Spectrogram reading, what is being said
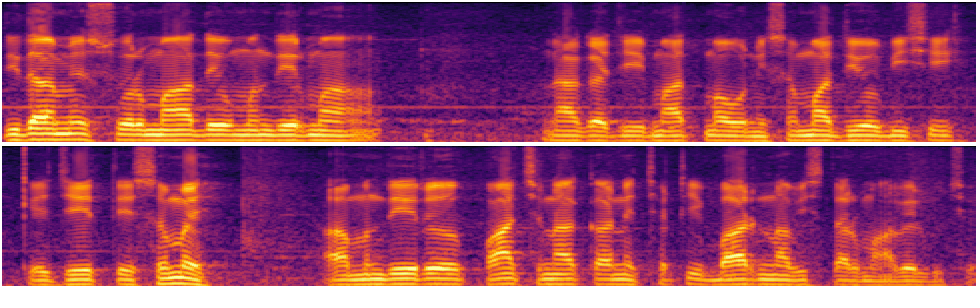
દીદામેશ્વર મહાદેવ મંદિરમાં નાગાજી મહાત્માઓની સમાધિઓ બી છે કે જે તે સમય આ મંદિર પાંચ નાકા અને છઠ્ઠી બારના વિસ્તારમાં આવેલું છે.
